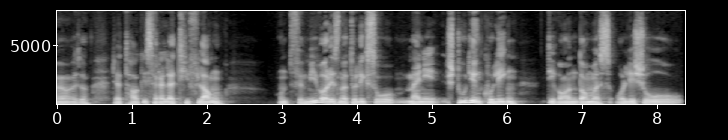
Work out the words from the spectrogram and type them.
Ja, also der Tag ist relativ lang. Und für mich war das natürlich so, meine Studienkollegen, die waren damals alle schon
